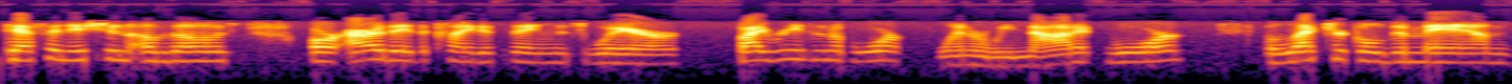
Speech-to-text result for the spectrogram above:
definition of those, or are they the kind of things where, by reason of war, when are we not at war? Electrical demand,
